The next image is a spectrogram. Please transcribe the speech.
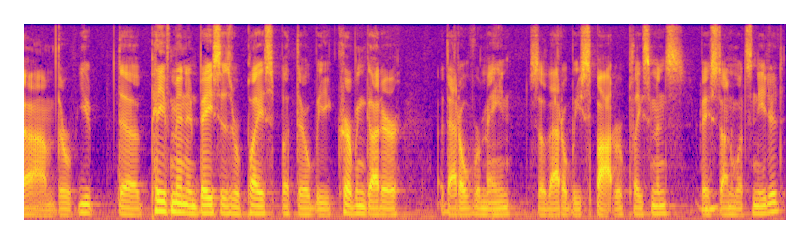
um, the, you, the pavement and base is replaced, but there will be curb and gutter that'll remain. So that'll be spot replacements based on what's needed.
